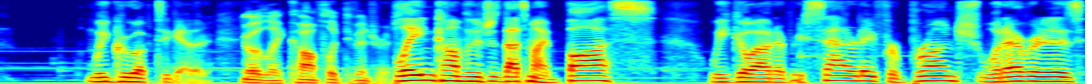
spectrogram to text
We grew up together. Or like conflict of interest? Blatant conflict of interest, that's my boss. We go out every Saturday for brunch, whatever it is.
